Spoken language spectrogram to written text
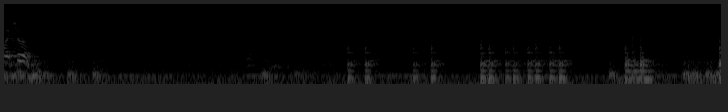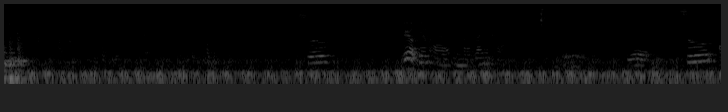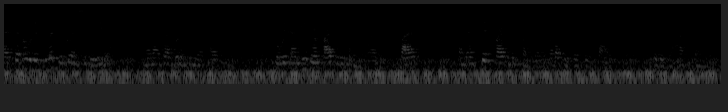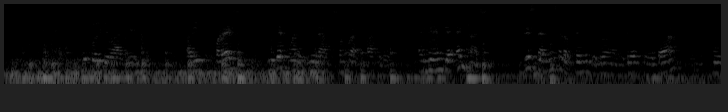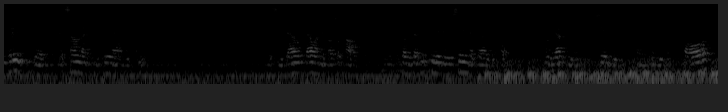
for two. entrance. This time, instead of playing the door and the, the, bell, we play it, the, the sound like we play at the schools. You see, that, that one is also powerful. Because the people here, they've seen the bell before. So we have to change it and make it. all.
